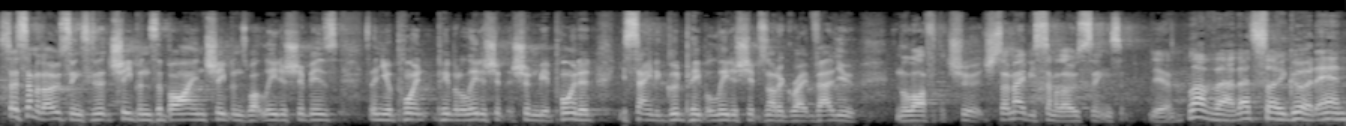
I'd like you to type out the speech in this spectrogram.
so some of those things, because it cheapens the buy-in, cheapens what leadership is. So then you appoint people to leadership that shouldn't be appointed. You're saying to good people, leadership's not a great value in the life of the church. So maybe some of those things, yeah. Love that. That's so good. And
